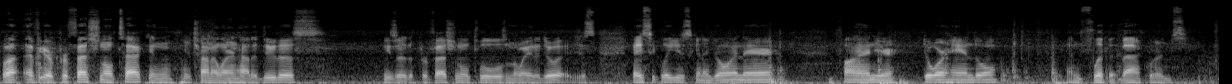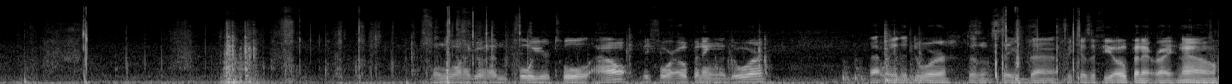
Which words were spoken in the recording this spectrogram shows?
But if you're a professional tech and you're trying to learn how to do this these are the professional tools and the way to do it. Just basically you're just going to go in there find your door handle and flip it backwards Then you want to go ahead and pull your tool out before opening the door. That way the door doesn't stay bent because if you open it right now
